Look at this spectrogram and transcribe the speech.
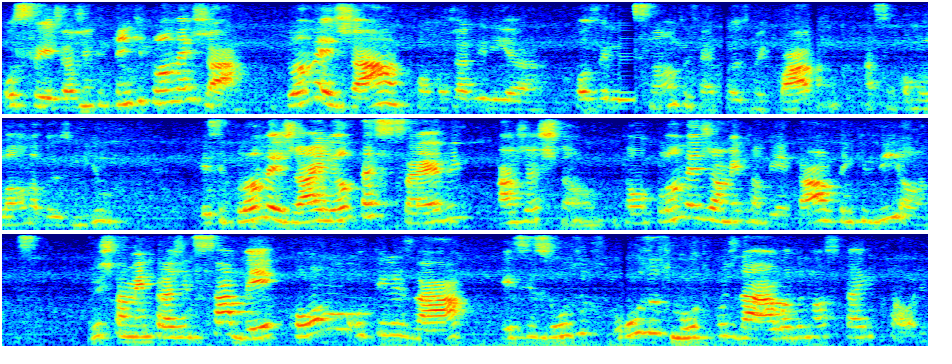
ou seja, a gente tem que planejar. Planejar, como já diria Roseli Santos, né, 2004, assim como Lana, 2000, esse planejar, ele antecede a gestão. Então, o planejamento ambiental tem que vir antes, justamente para a gente saber como utilizar esses usos, usos múltiplos da água do nosso território.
